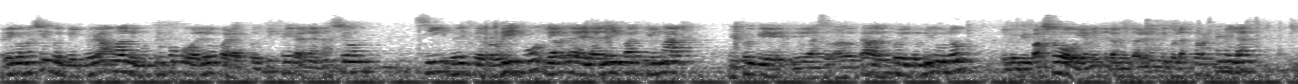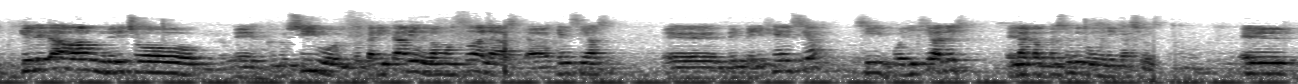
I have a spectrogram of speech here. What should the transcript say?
reconociendo que el programa demostró poco valor para proteger a la nación sí, del terrorismo y habla de la ley Patriot Act, que fue que, eh, adoptada después del 2001, de lo que pasó obviamente lamentablemente con las Torres Gemelas, que le daba un derecho eh, exclusivo y totalitario, digamos, a todas las agencias eh, de inteligencia, ¿sí? policiales, en la captación de comunicaciones. El,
